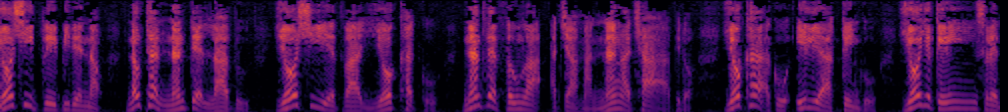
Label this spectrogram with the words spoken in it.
ယောရှိသေပြီးတဲ့နောက်နောက်ထပ်နန်းတက်လာသူယောရှိရဲ့သားယောခတ်ကိုနန်းသက်၃လအကြာမှနန်းကချပြီးတော့ယောခတ်အကူအေလိယာကိန်ကိုယောယကိန်ဆိုတဲ့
